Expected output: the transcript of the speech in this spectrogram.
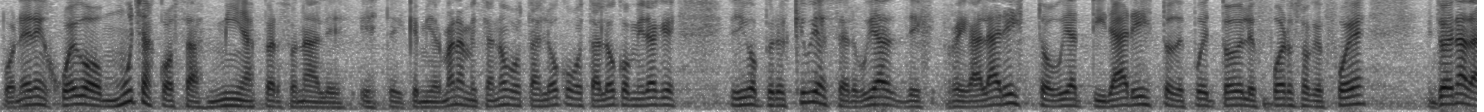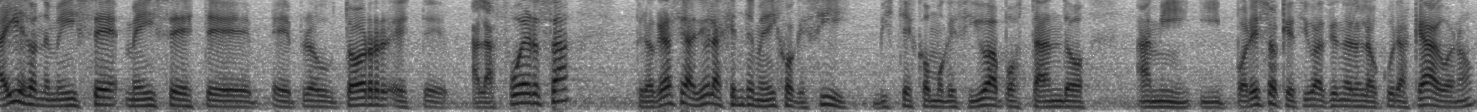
poner en juego muchas cosas mías personales. Este, que mi hermana me decía, no, vos estás loco, vos estás loco, mira que. Le digo, pero es que voy a hacer, voy a regalar esto, voy a tirar esto después de todo el esfuerzo que fue. Entonces nada, ahí es donde me hice, me hice este eh, productor este, a la fuerza. Pero gracias a Dios la gente me dijo que sí, ¿viste? Es como que siguió apostando a mí. Y por eso es que sigo haciendo las locuras que hago, ¿no?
